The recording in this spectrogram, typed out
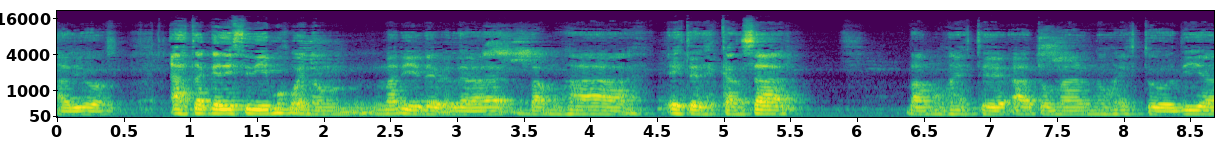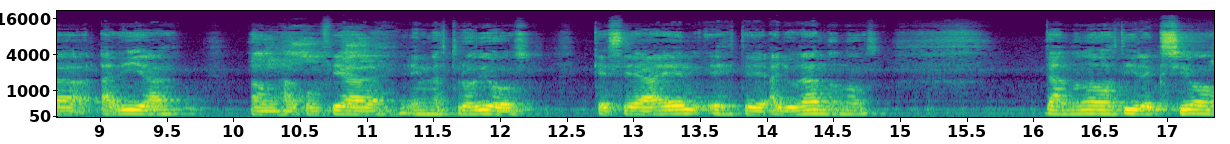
a Dios hasta que decidimos, bueno, Mari, de verdad vamos a este, descansar, vamos este, a tomarnos esto día a día, vamos a confiar en nuestro Dios, que sea Él este, ayudándonos, dándonos dirección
